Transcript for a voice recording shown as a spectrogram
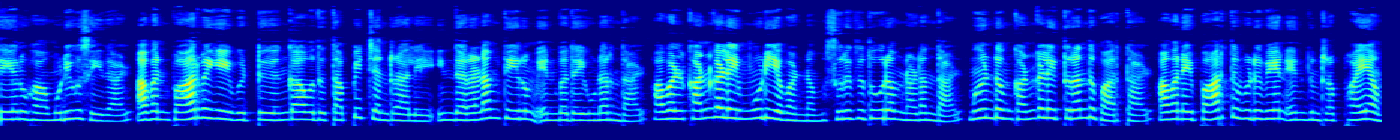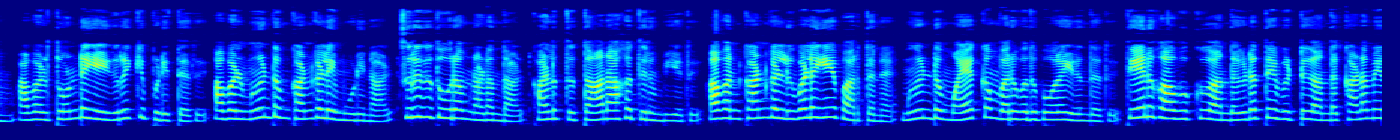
தேனுகா முடிவு செய்தாள். அவன் பார்வையை விட்டு எங்காவது தப்பிச் சென்றாலே இந்த ரணம் தீரும் என்பதை உணர்ந்தாள். அவள் கண்களை மூடிய வண்ணம் சிறிது தூரம் நடந்தாள். மீண்டும் கண்களை திறந்து பார்த்தாள். அவனை பார்த்து விடுவேன் என்கின்ற பயம் அவள் தொண்டையை இறுக்கி பிடித்தது. அவள் மீண்டும் கண்களை மூடினாள். சிறிது தூரம் நடந்தாள். கழுத்து தானாக திரும்பியது. அவன் கண்கள் இவளையே பார்த்தன. மீண்டும் மயக்கம் வருவது போல இருந்தது. தேனுகாவுக்கு அந்த இடத்தை விட்டு அந்த கணமே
